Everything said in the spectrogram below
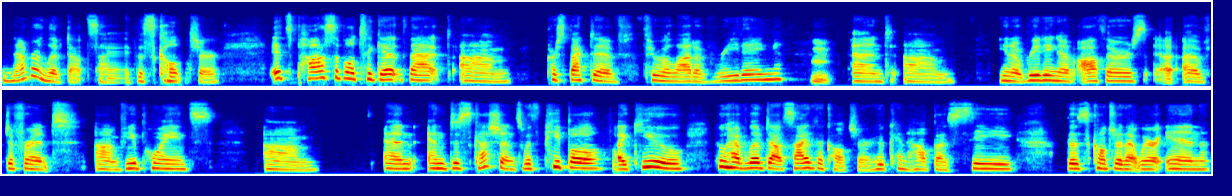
never lived outside this culture, it's possible to get that um, perspective through a lot of reading mm. and, um, you know, reading of authors uh, of different um, viewpoints um, and and discussions with people like you who have lived outside the culture who can help us see this culture that we're in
